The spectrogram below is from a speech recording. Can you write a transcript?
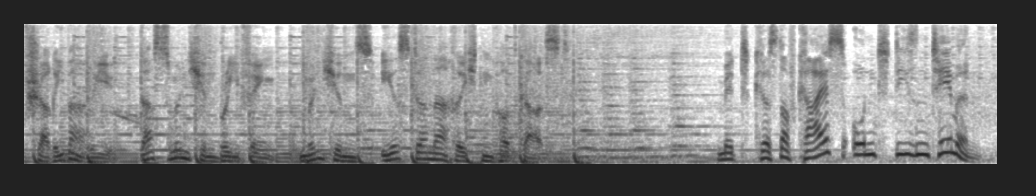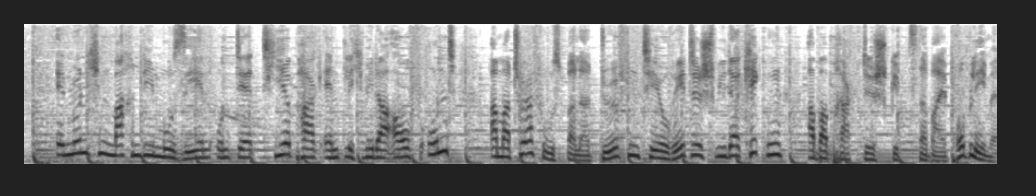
Charivari, das München Briefing, Münchens erster Nachrichtenpodcast. Mit Christoph Kreis und diesen Themen. In München machen die Museen und der Tierpark endlich wieder auf und Amateurfußballer dürfen theoretisch wieder kicken, aber praktisch gibt's dabei Probleme.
